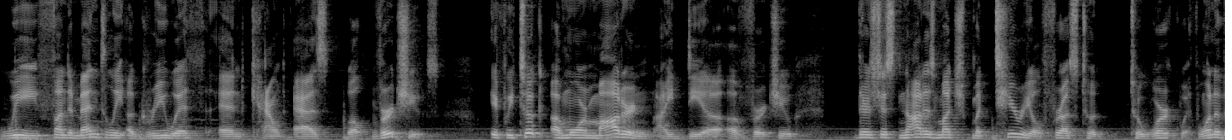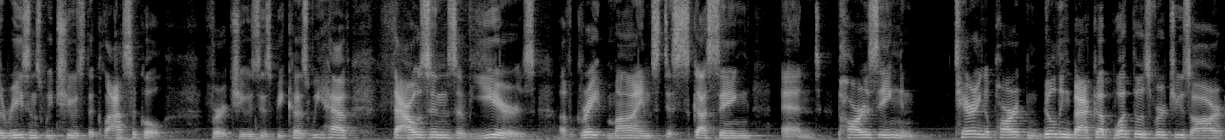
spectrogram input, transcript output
we fundamentally agree with and count as well virtues. If we took a more modern idea of virtue, there's just not as much material for us to, to work with. One of the reasons we choose the classical virtues is because we have thousands of years of great minds discussing and parsing and tearing apart and building back up what those virtues are,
